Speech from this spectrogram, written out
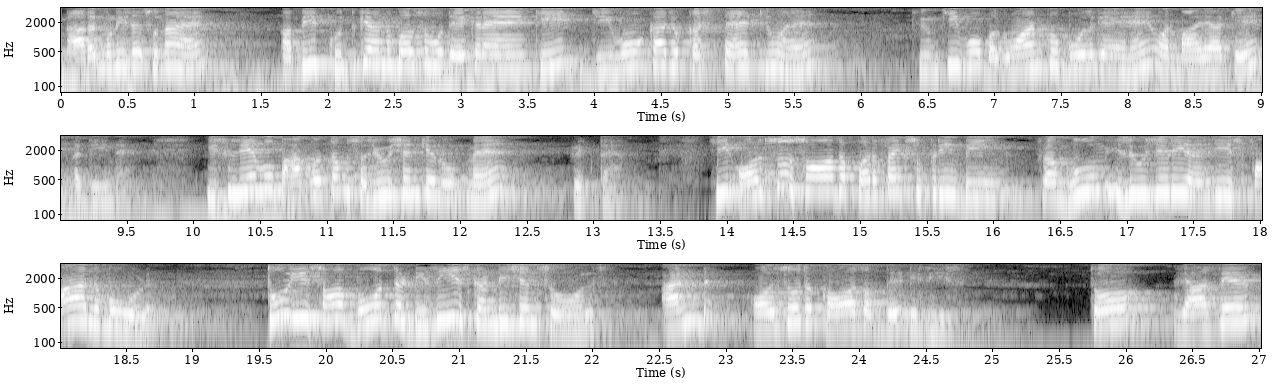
नारद मुनि से सुना है, अभी खुद के अनुभव से वो देख रहे हैं कि जीवों का जो कष्ट है, क्यों है? क्योंकि वो भगवान को भूल गए हैं और माया के अधीन है। इसलिए वो भागवतम सोल्यूशन के रूप में लिखते हैं। He also saw the perfect supreme being from whom illusory energy is far remove तो he saw both the disease condition souls and also the cause of the disease तो व्यासदेव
